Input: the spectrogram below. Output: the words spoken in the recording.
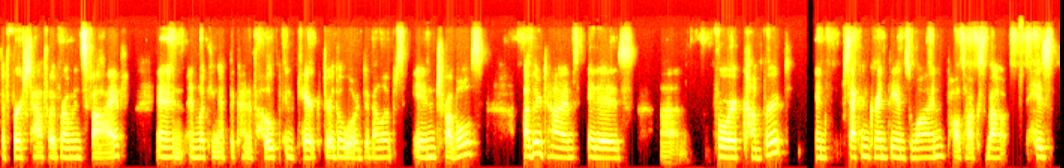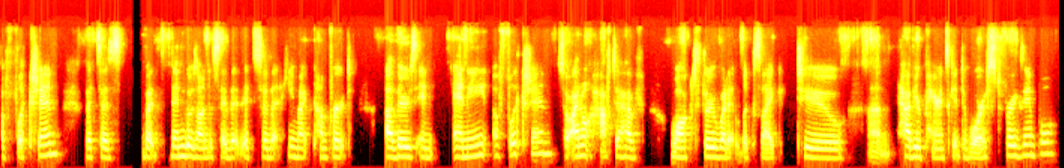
the first half of romans 5 and and looking at the kind of hope and character the lord develops in troubles. Other times it is um, for comfort. In second corinthians 1 paul talks about his affliction but says but then goes on to say that it's so that he might comfort others in any affliction. So I don't have to have walked through what it looks like to um, have your parents get divorced, for example,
